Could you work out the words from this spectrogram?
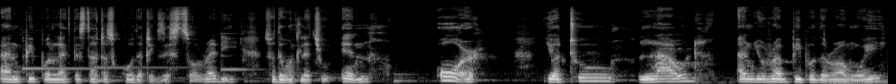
and people like the status quo that exists already, so they won't let you in, or you're too loud and you rub people the wrong way,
